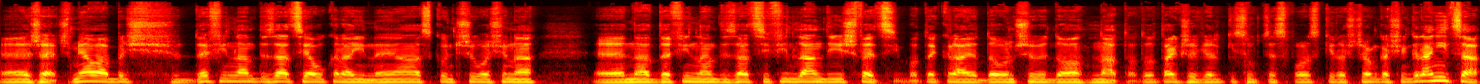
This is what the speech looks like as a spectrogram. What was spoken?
e, rzecz. Miała być definlandyzacja Ukrainy, a skończyło się na, e, na definlandyzacji Finlandii i Szwecji, bo te kraje dołączyły do NATO. To także wielki sukces Polski. Rozciąga się granica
